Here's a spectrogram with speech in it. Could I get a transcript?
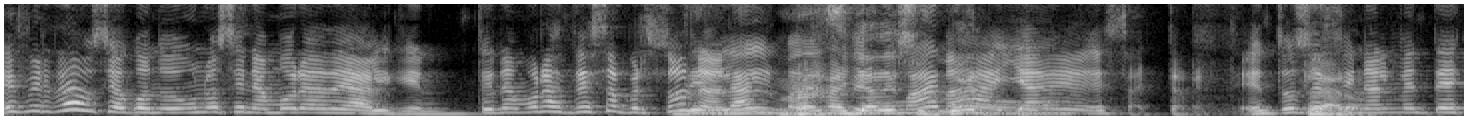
es verdad, o sea, cuando uno se enamora de alguien, te enamoras de esa persona. Del alma, Más del allá ser de su humano. Más cuerpo. allá de- exactamente. Entonces, Claro. finalmente,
